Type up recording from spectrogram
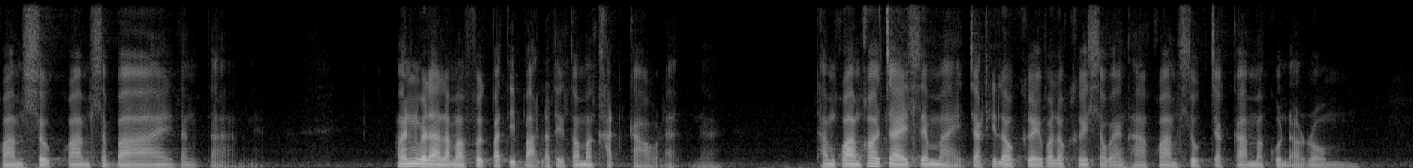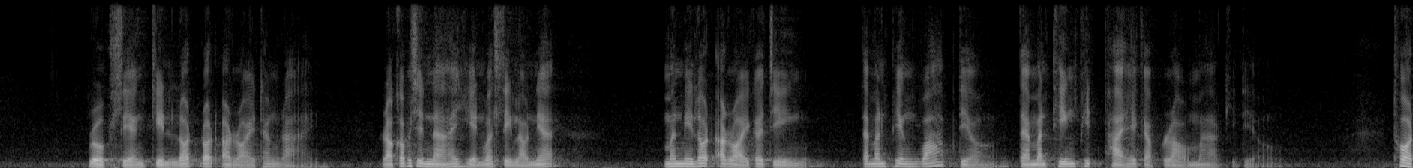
ความสุขความสบายต่างๆเนี่ยเพราะฉะนั้นเวลาเรามาฝึกปฏิบัติเราถึงต้องมาขัดเกลาแล้วนะทำความเข้าใจเสียใหม่ จากที่เราเคยว่าเราเคยแสวงหาความสุขจากการมาคุณอารมณ์รูปเสียงกลิ่นรสรสอร่อยทั้งหลาย เราก็พิจารณาให้เห็นว่าสิ่งเหล่านี้ มันมีรสอร่อยก็จริง แต่มันเพียงวาบเดียว แต่มันทิ้งพิษภัยให้กับเรามากทีเดียว โทษ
